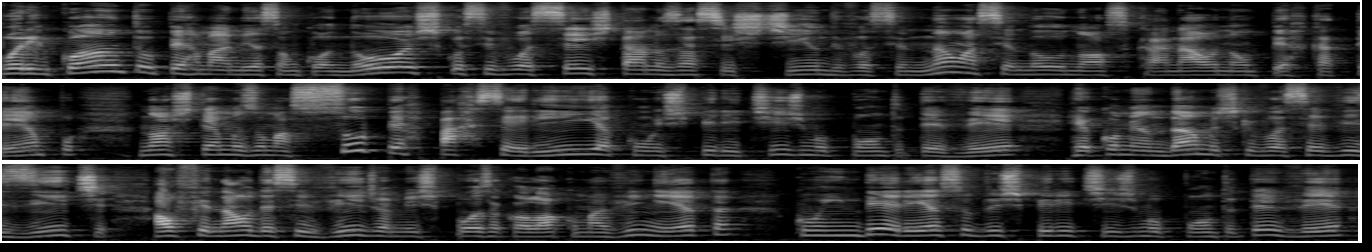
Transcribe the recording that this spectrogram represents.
Por enquanto, permaneçam conosco. Se você está nos assistindo e você não assinou o nosso canal, não perca tempo. Nós temos uma super parceria com o Espiritismo.tv. Recomendamos que você visite. Ao final desse vídeo, a minha esposa coloca uma vinheta com o endereço do Espiritismo.tv,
